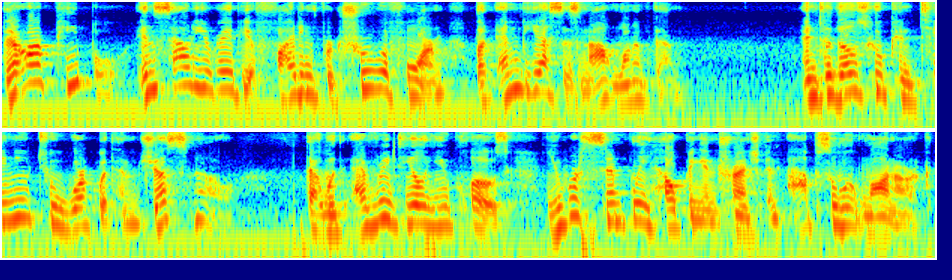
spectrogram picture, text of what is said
There are people in Saudi Arabia fighting for true reform, but MBS is not one of them. And to those who continue to work with him, just know that with every deal you close, you are simply helping entrench an absolute monarch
